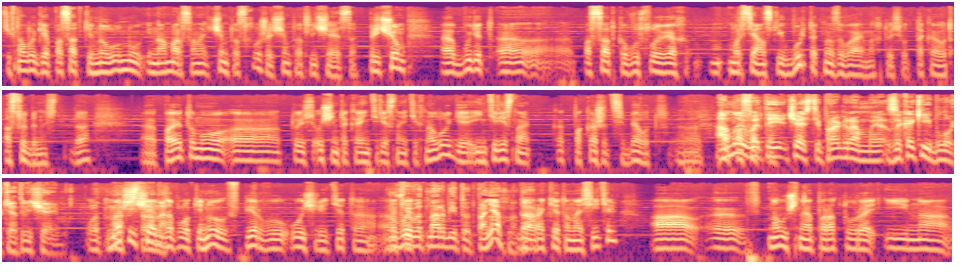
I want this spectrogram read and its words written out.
технология посадки на Луну и на Марс, она чем-то схожа, чем-то отличается. Причем э, будет э, посадка в условиях марсианских бурь, так называемых, то есть вот такая вот особенность, да. Э, Поэтому, э, то есть очень такая интересная технология. Интересно, как покажет себя вот. э, А мы в посадка. этой части программы за какие блоки отвечаем? Вот Мы отвечаем страна. за блоки. Ну, в первую очередь это Ну, ракет- вывод на орбиту, это понятно, Да, да? ракета-носитель, а э, в- научная аппаратура и на,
